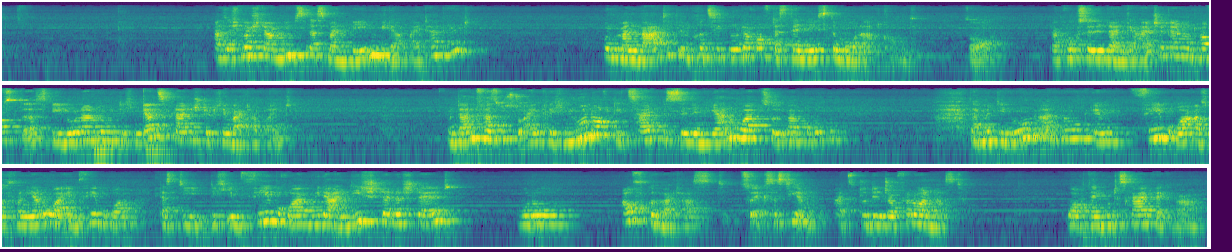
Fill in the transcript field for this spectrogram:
Also ich möchte am liebsten, dass mein Leben wieder weitergeht und man wartet im Prinzip nur darauf, dass der nächste Monat kommt. So, da guckst du dir deinen Gehaltscheck an und hoffst, dass die Lohnerhöhung dich ein ganz kleines Stückchen weiterbringt. Und dann versuchst du eigentlich nur noch die Zeit bis in den Januar zu überbrücken, damit die Lohnerhöhung im Februar, also von Januar im Februar, dass die dich im Februar wieder an die Stelle stellt, wo du aufgehört hast zu existieren, als du den Job verloren hast, wo auch dein gutes Gehalt weg war.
